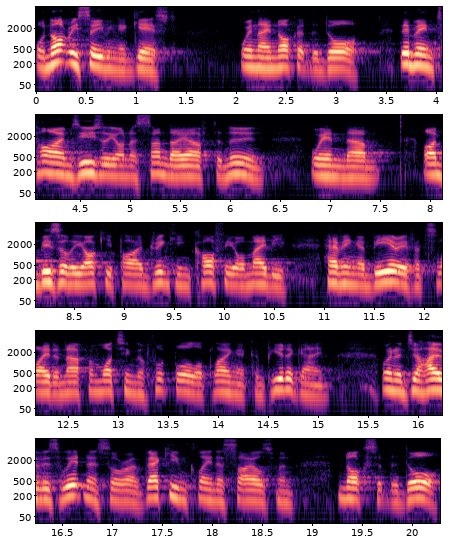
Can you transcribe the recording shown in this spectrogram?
or not receiving a guest when they knock at the door. There have been times, usually on a Sunday afternoon, when um, I'm busily occupied drinking coffee or maybe having a beer if it's late enough and watching the football or playing a computer game. When a Jehovah's Witness or a vacuum cleaner salesman knocks at the door.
